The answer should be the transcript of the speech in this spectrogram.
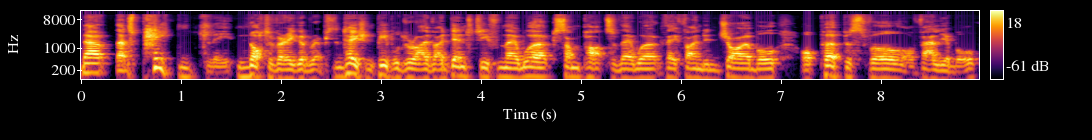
Now, that's patently not a very good representation. People derive identity from their work. Some parts of their work they find enjoyable or purposeful or valuable.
